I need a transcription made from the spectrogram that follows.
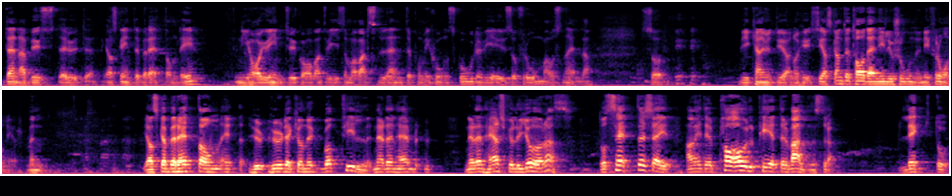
denna byst där ute. Jag ska inte berätta om det. Ni har ju intryck av att vi som har varit studenter på missionsskolor, vi är ju så fromma och snälla. Så vi kan ju inte göra något hyss. Jag ska inte ta den illusionen ifrån er. Men jag ska berätta om eh, hur, hur det kunde gått till när den, här, när den här skulle göras. Då sätter sig, han heter Paul Peter Waldenström, lektor.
